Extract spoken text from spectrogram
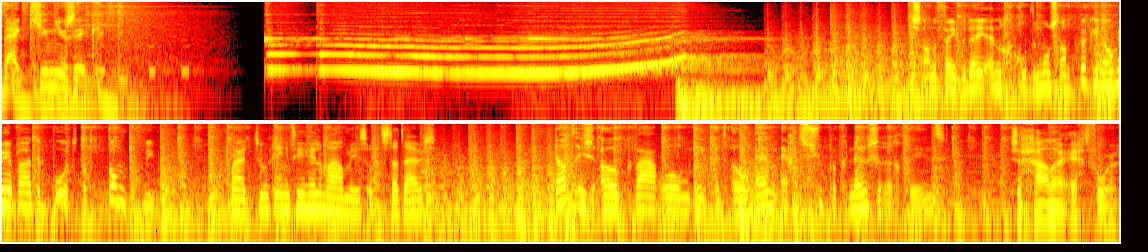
bij Q-Music. Staan de VVD en groep de Mos staan fucking alweer buiten de poort. Dat kan toch niet? Maar toen ging het hier helemaal mis op het stadhuis. Dat is ook waarom ik het OM echt super kneuzerig vind. Ze gaan er echt voor.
